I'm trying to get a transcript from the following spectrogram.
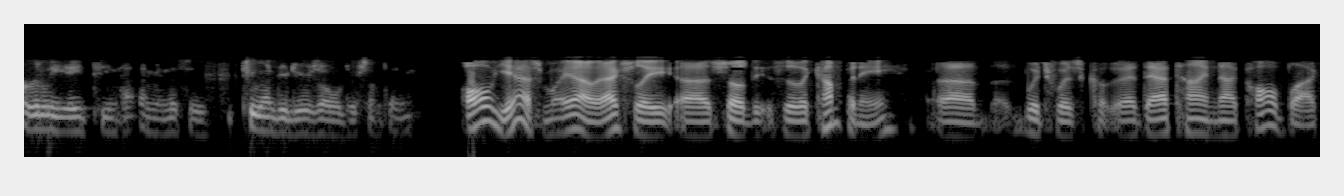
early 18. I mean, this is 200 years old or something. Oh yes, well, yeah. Actually, uh, so the so the company, uh, which was at that time not called Black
